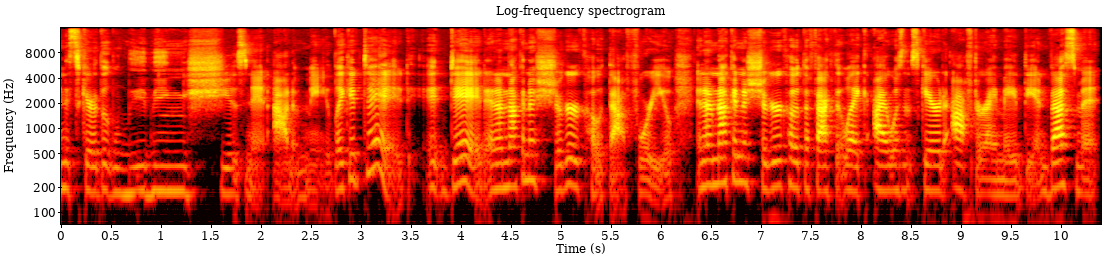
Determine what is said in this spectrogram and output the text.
and it scared the living shiznit out of me. Like it did. It did. And I'm not going to sugarcoat that for you. And I'm not going to sugarcoat the fact that like I wasn't scared after I made the investment,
